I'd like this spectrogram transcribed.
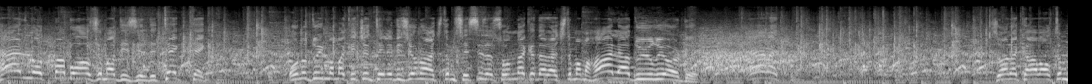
Her lokma boğazıma dizildi tek tek. Onu duymamak için televizyonu açtım. Sesi de sonuna kadar açtım ama hala duyuluyordu. Evet. Sonra kahvaltım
